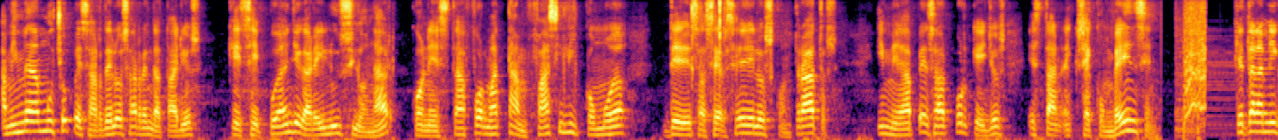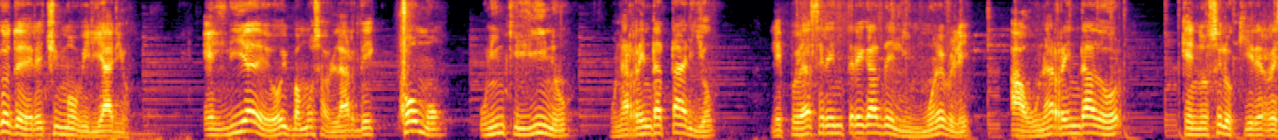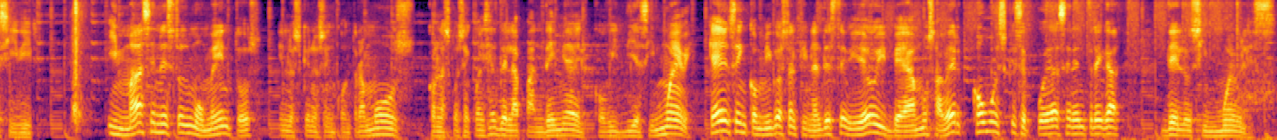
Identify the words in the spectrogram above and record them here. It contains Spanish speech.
A mí me da mucho pesar de los arrendatarios que se puedan llegar a ilusionar con esta forma tan fácil y cómoda de deshacerse de los contratos. Y me da pesar porque ellos están, se convencen. ¿Qué tal amigos de Derecho Inmobiliario? El día de hoy vamos a hablar de cómo un inquilino, un arrendatario, le puede hacer entrega del inmueble a un arrendador que no se lo quiere recibir. Y más en estos momentos en los que nos encontramos con las consecuencias de la pandemia del COVID-19. Quédense conmigo hasta el final de este video y veamos a ver cómo es que se puede hacer entrega de los inmuebles.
